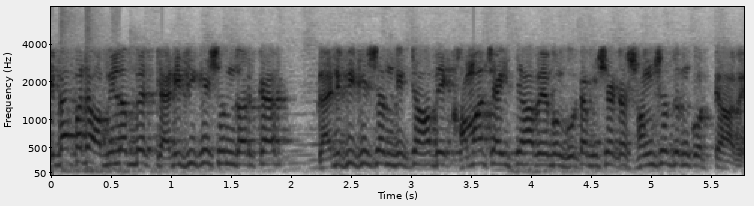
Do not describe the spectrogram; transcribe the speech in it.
এ ব্যাপারে অবিলম্বে ক্লারিফিকেশন দরকার ক্লারিফিকেশন দিতে হবে, ক্ষমা চাইতে হবে এবং গোটা বিষয়টা সংশোধন করতে হবে।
